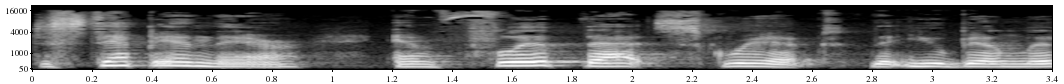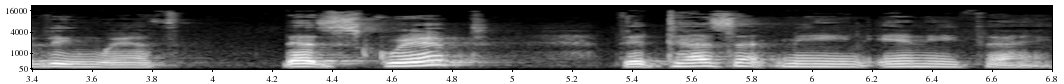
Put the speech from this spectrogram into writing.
to step in there and flip that script that you've been living with. That script that doesn't mean anything.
